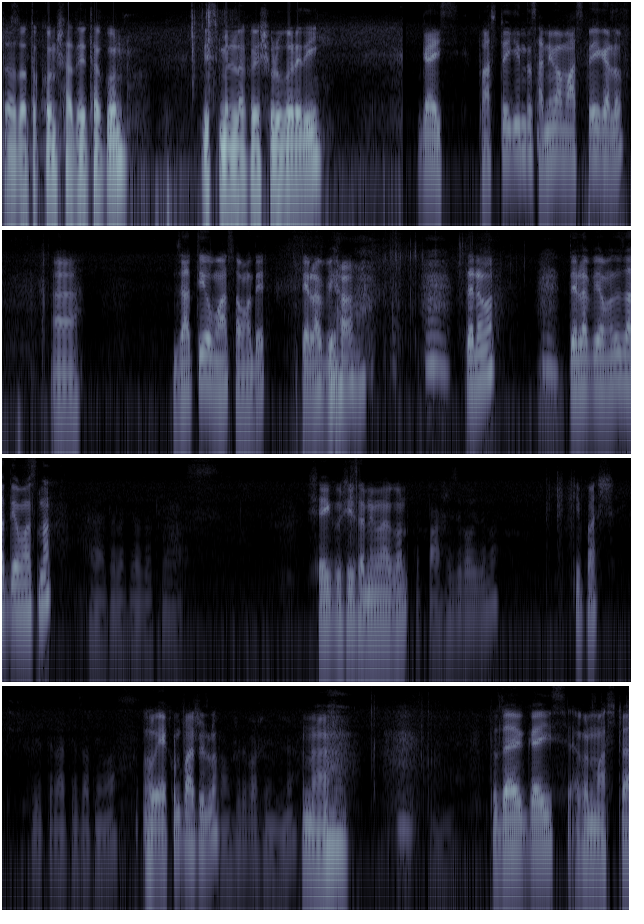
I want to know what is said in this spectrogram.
তো ততক্ষণ সাথেই থাকুন। বিসমিল্লা করে শুরু করে দিই। গাইস ফার্স্টে কিন্তু সানিমা মাছ পেয়ে গেল। জাতীয় মাছ আমাদের তেলাপিয়া। তাই না তেলাপিয়া আমাদের জাতীয় মাছ না? হ্যাঁ তেলাপিয়া জাতীয় মাছ। সেই খুশি সানিমা এখন। পাশ হয়েছে কবে যেন? কি পাস তেলাপিয়া জাতীয় মাছ। ও এখন হলো? পাশ না? না। তো যাই হোক গাইস এখন মাছটা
